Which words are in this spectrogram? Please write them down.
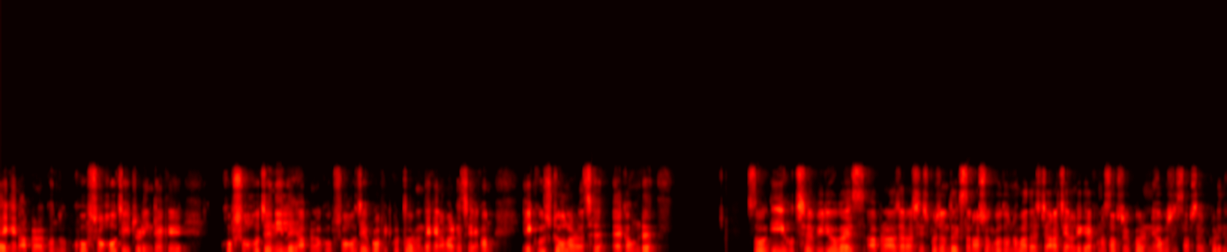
দেখেন আপনারা কিন্তু খুব সহজেই ট্রেডিংটাকে খুব সহজে নিলে আপনারা খুব সহজেই প্রফিট করতে পারবেন। দেখেন আমার কাছে এখন একুশ ডলার আছে অ্যাকাউন্টে সো এই হচ্ছে ভিডিও গাইজ আপনারা যারা শেষ পর্যন্ত দেখছেন, অসংখ্য ধন্যবাদ। আর যারা চ্যানেলটিকে এখনও সাবস্ক্রাইব করেননি, অবশ্যই সাবস্ক্রাইব করে দিবেন।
